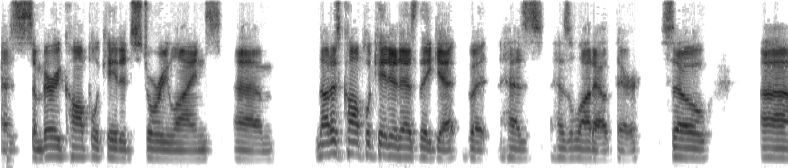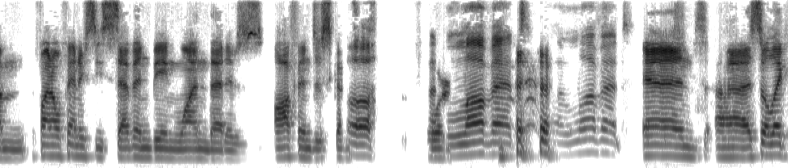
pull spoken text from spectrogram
has some very complicated storylines. Um, not as complicated as they get, but has has a lot out there. So, um, Final Fantasy VII being one that is often discussed. Oh, I love it. I love it. And uh, so, like,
